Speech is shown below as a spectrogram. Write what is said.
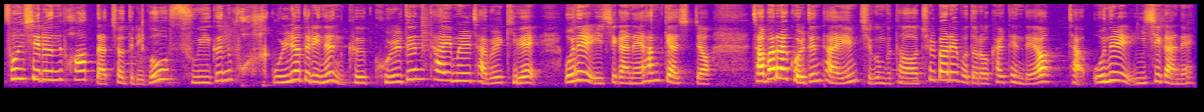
손실은 확 낮춰드리고 수익은 확 올려드리는 그 골든 타임을 잡을 기회 오늘 이 시간에 함께 하시죠. 자바라 골든 타임 지금부터 출발해 보도록 할 텐데요. 자 오늘 이 시간에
